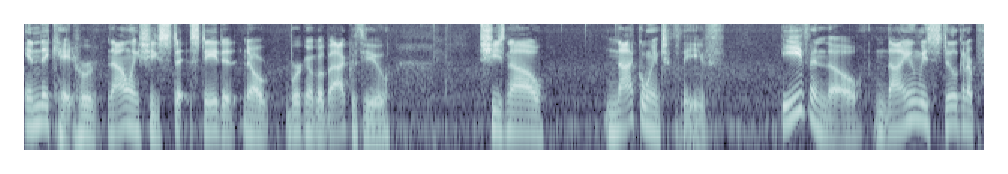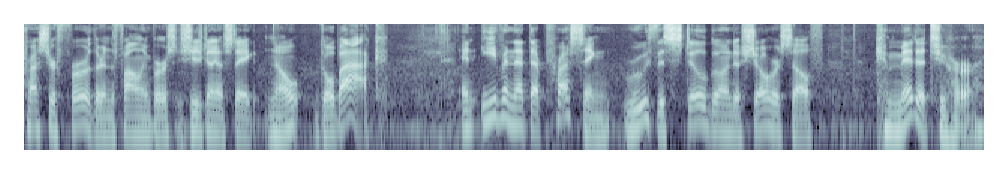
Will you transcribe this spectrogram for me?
indicate her not only she st- stated no we're going to go back with you she's now not going to leave. Even though naomi's still going to press her further in the following verses she's going to say no go back. And even at that pressing ruth is still going to show herself committed to her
